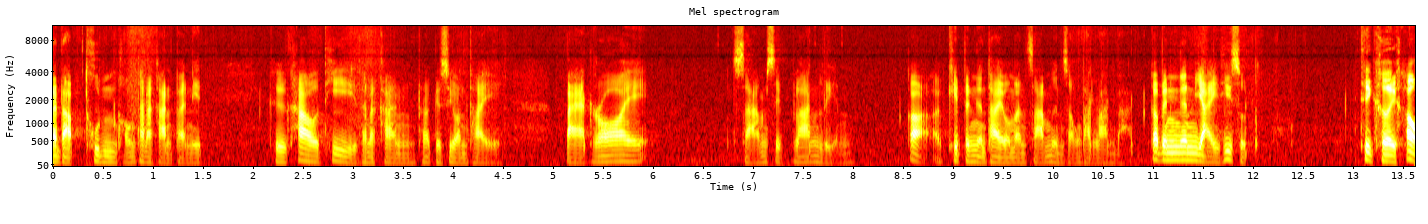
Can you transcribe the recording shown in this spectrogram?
ระดับทุนของธนาคารพาณิชย์ คือเข้าที่ธนาคารกสิกรไทย 830 ล้านเหรียญก็คิดเป็นเงินไทยประมาณ 32,000 ล้านบาท ก็เป็นเงินใหญ่ที่สุดที่เคยเข้า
